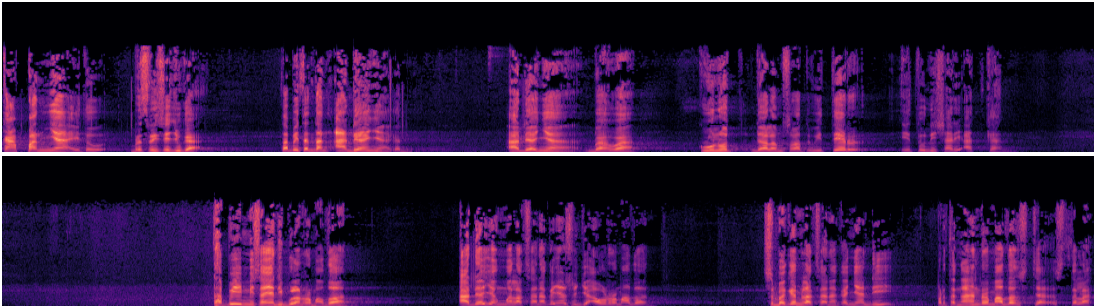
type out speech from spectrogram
kapannya itu berselisih juga. Tapi tentang adanya kan. Adanya bahwa kunut dalam salat witir itu disyariatkan. Tapi misalnya di bulan Ramadan. Ada yang melaksanakannya sejak awal Ramadan. Sebagian melaksanakannya di pertengahan Ramadan setelah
